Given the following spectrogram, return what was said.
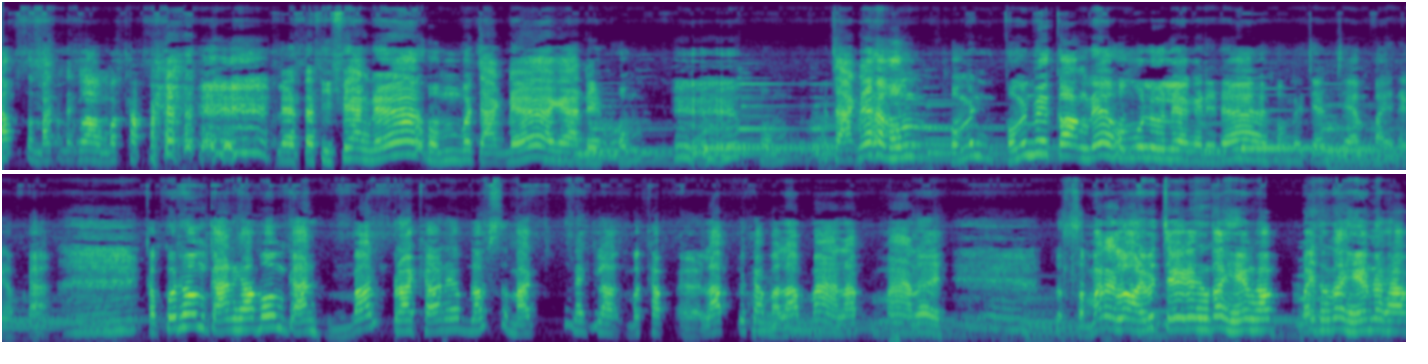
รับสมัครนักร้องบักครับแล้วแต่พี่แฟงเด้อผมมาจากเด้องานนี้ผมผมมา จากเด้อผมผมเป็นผมเป็นมือกล้องเด้อผมม่รู้เรื่องอันนี้เด้อผมก็แจมแจมไปนะครับก็กับคุณท่อมกันครับพ่อมกันบ้านปราคานะครับรับสมัครนักร้องบักครับเออรับด้วยครับมารับมารับมาเลยสมัครนักร้องไปเจอกันทางใต้เหมครับ ไปทางใต้เหมนะครับ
